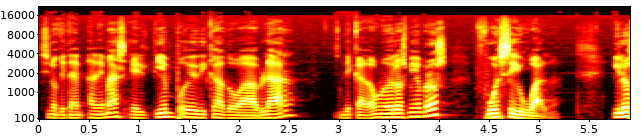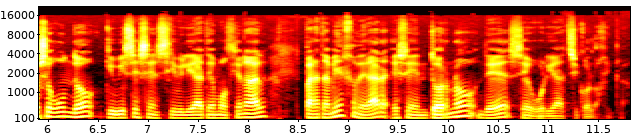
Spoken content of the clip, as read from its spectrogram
sino que además el tiempo dedicado a hablar de cada uno de los miembros fuese igual. Y lo segundo, que hubiese sensibilidad emocional para también generar ese entorno de seguridad psicológica.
